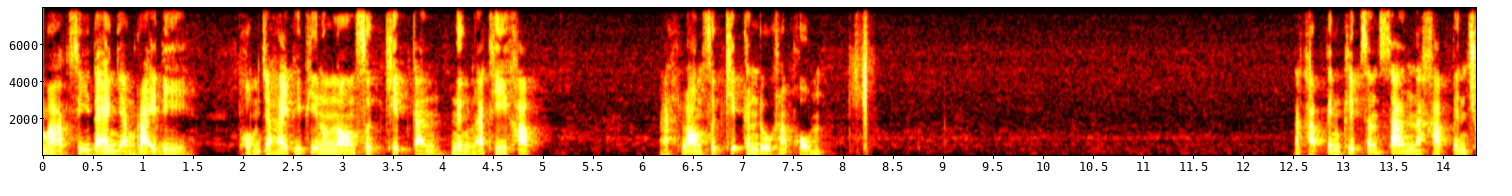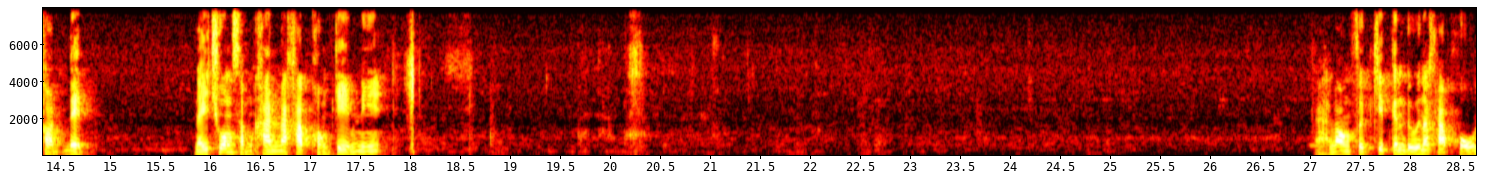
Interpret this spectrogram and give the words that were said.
หมากสีแดงอย่างไรดี ผมจะให้พี่ๆน้องๆฝึกคิดกัน 1 นาทีครับอะลองฝึกคิดกันดูครับผม นะครับเป็นคลิปสั้นๆนะครับเป็นช็อตเด็ด ในช่วงสำคัญนะครับของเกมนี้ลองฝึกคิดกันดูนะครับผม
